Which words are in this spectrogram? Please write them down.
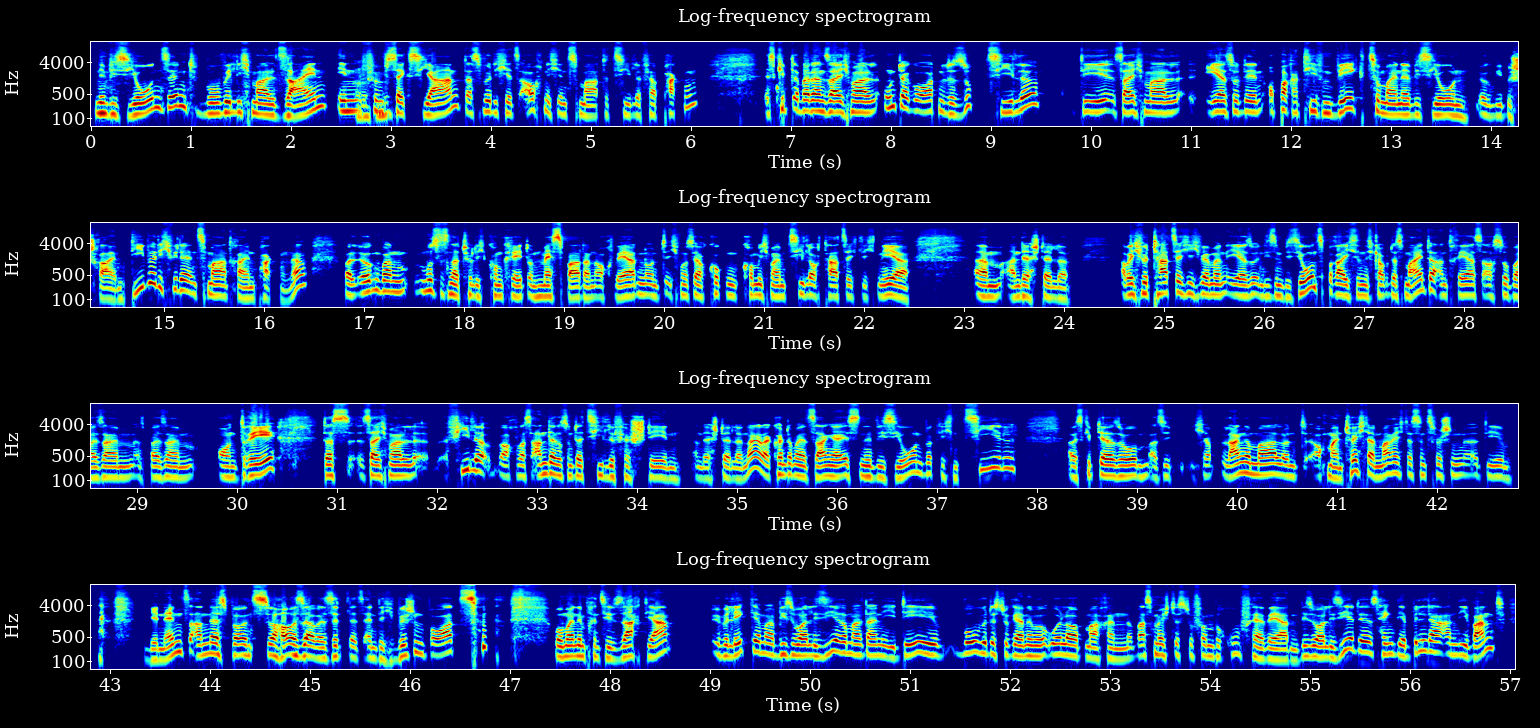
eine Vision sind, wo will ich mal sein in mhm. fünf, sechs Jahren. Das würde ich jetzt auch nicht in smarte Ziele verpacken. Es gibt aber dann, sage ich mal, untergeordnete Subziele, die, sag ich mal, eher so den operativen Weg zu meiner Vision irgendwie beschreiben. Die würde ich wieder in Smart reinpacken, ne? Weil irgendwann muss es natürlich konkret und messbar dann auch werden und ich muss ja auch gucken, komme ich meinem Ziel auch tatsächlich näher ähm, an der Stelle. Aber ich würde tatsächlich, wenn man eher so in diesem Visionsbereich ist, und ich glaube, das meinte Andreas auch so bei seinem, bei seinem André, dass, sag ich mal, viele auch was anderes unter Ziele verstehen an der Stelle. Ne? Da könnte man jetzt sagen, ja, ist eine Vision wirklich ein Ziel? Aber es gibt ja so, also ich, ich habe lange mal und auch meinen Töchtern mache ich das inzwischen, äh, die, wir nennen es anders bei uns zu Hause, aber es sind letztendlich Vision Boards, wo man im Prinzip sagt, ja, überleg dir mal, visualisiere mal deine Idee, wo würdest du gerne mal Urlaub machen, was möchtest du vom Beruf her werden, visualisier dir es, häng dir Bilder an die Wand,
